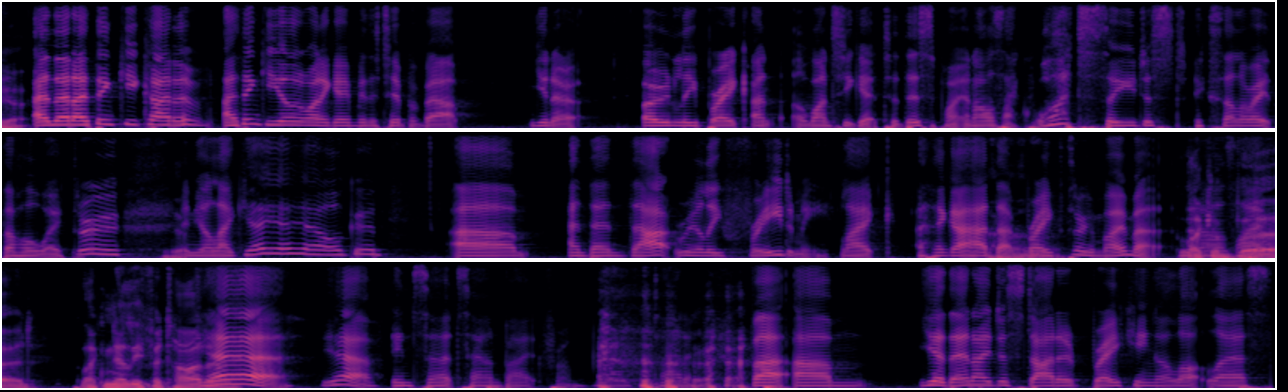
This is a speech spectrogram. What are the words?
yeah. And then I think you kind of, I think you're the one who gave me the tip about, you know, only break un- once you get to this point. And I was like, what? So you just accelerate the whole way through, Yep. and you're like, yeah, yeah, yeah, all good. Um, and then that really freed me. Like I think I had that Ah. breakthrough moment. Like a bird, like, Nelly Furtado. yeah, yeah. Insert soundbite from Nelly Furtado. but um, yeah, then I just started breaking a lot less.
